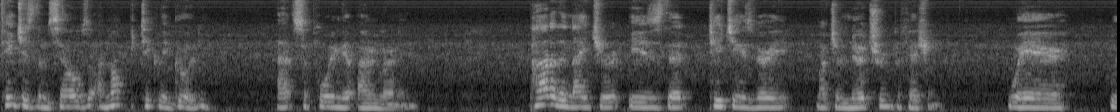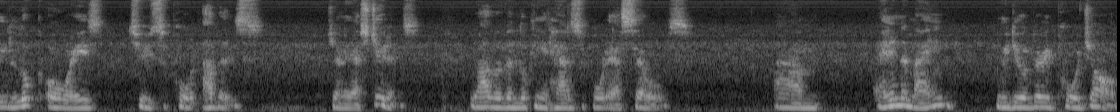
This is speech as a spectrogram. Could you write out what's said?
teachers themselves are not particularly good at supporting their own learning. Part of the nature is that teaching is very much a nurturing profession where we look always to support others, generally our students, rather than looking at how to support ourselves. Um, and in the main, we do a very poor job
